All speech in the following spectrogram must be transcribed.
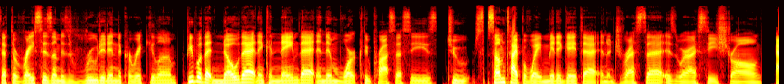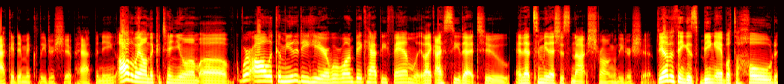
that the racism is rooted in the curriculum, people that know that and can name that and then work through processes to some type of way mitigate that and address that is where I see strong academic leadership happening all the way on the continuum of we're all a community here. We're one big happy family. Like i see that too. And that to me that's just not strong leadership. The other thing is being able to hold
